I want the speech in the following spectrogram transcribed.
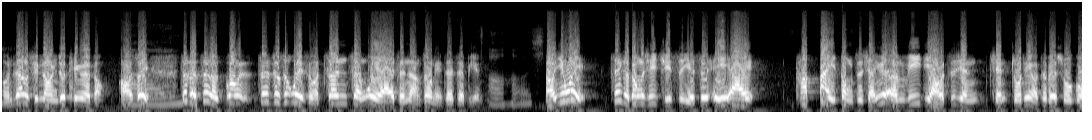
我这样形容你就听得懂。好，所以这个这个光，这就是为什么真正未来成长重点在这边。哦，好，因为。这个东西其实也是 AI 它带动之下，因为 NVIDIA 我之前前昨天有特别说过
